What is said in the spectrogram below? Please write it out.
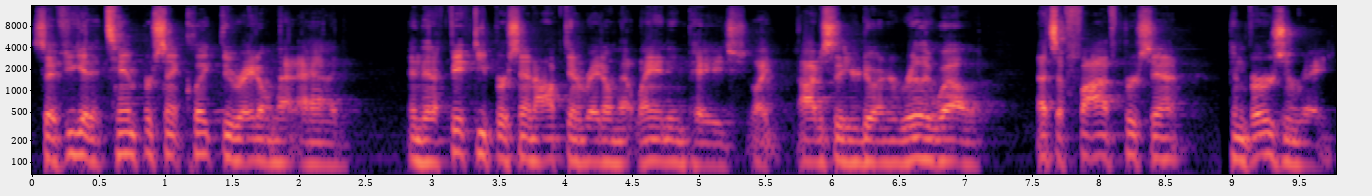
So if you get a 10% click through rate on that ad and then a 50% opt-in rate on that landing page, like obviously you're doing really well. That's a 5% conversion rate.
